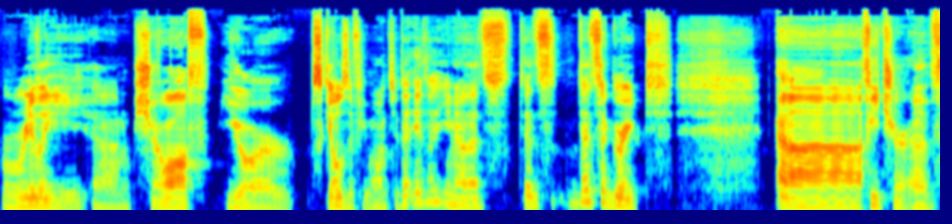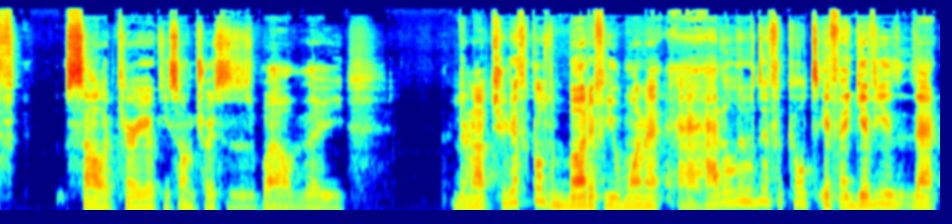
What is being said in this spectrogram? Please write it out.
really um, show off your skills if you want to. That is, you know, that's that's that's a great uh, feature of solid karaoke song choices as well. They they're not too difficult, but if you want to add a little difficult, if they give you that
